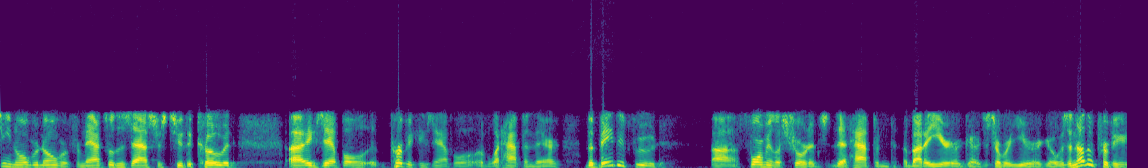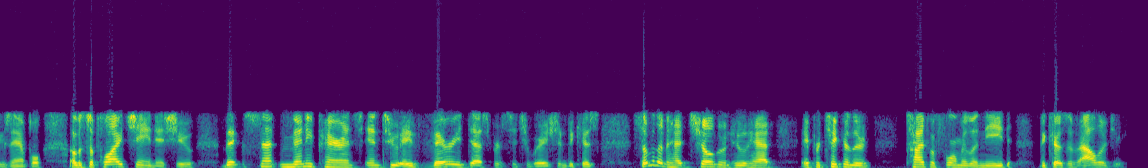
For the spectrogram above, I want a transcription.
seen over and over from natural disasters to the COVID uh, example, perfect example of what happened there. The baby food uh, formula shortage that happened about a year ago, just over a year ago, was another perfect example of a supply chain issue that sent many parents into a very desperate situation because some of them had children who had a particular type of formula need because of allergy.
